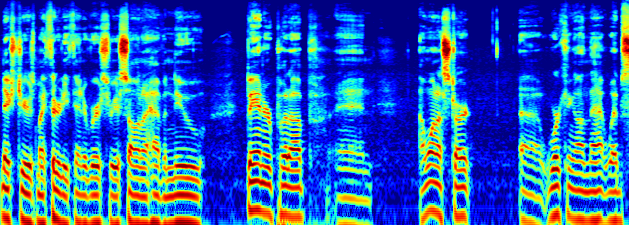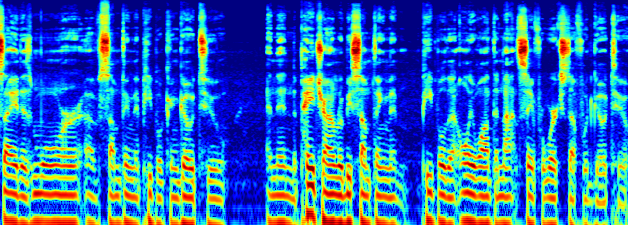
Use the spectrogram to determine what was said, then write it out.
next year is my 30th anniversary. So I want to have a new banner put up and I want to start uh, working on that website as more of something that people can go to. And then the Patreon would be something that people that only want the not safe for work stuff would go to.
